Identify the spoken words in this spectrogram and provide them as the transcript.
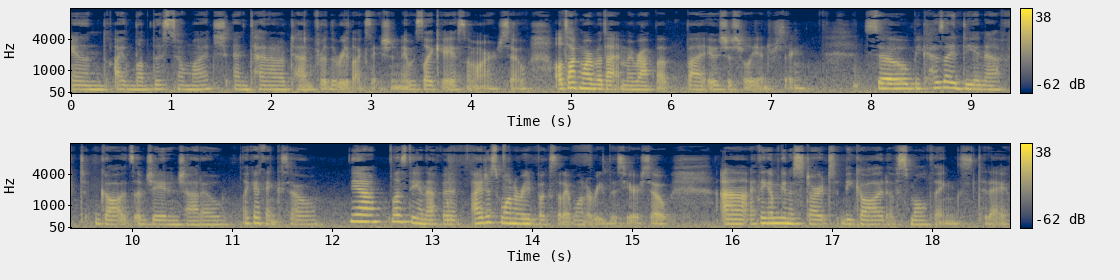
and I love this so much and 10 out of 10 for the relaxation. It was like ASMR. So I'll talk more about that in my wrap up, but it was just really interesting. So because I DNF'd Gods of Jade and Shadow, like I think so, yeah, let's DNF it. I just want to read books that I want to read this year. So uh, I think I'm going to start The God of Small Things today.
